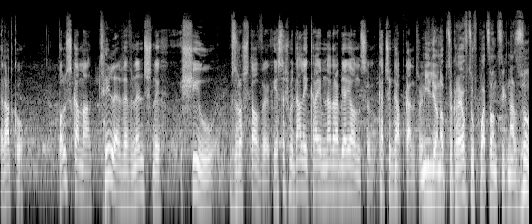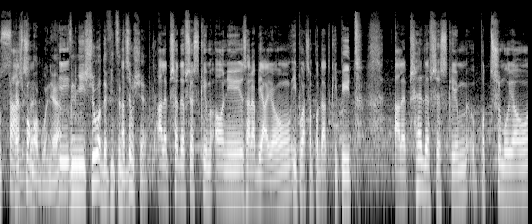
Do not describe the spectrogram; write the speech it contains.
Radku, Polska ma tyle wewnętrznych sił wzrostowych. Jesteśmy dalej krajem nadrabiającym, catching up country. Milion obcokrajowców płacących na ZUS Także. też pomogło, nie? I... Zmniejszyło deficyt znaczy, w ZUS-ie. Ale przede wszystkim oni zarabiają i płacą podatki PIT ale przede wszystkim podtrzymują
